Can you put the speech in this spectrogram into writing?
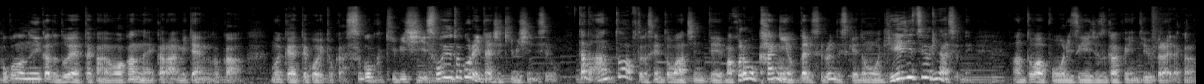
ここの縫い方どうやったかわかんないから、みたいなのとか、もう一回やってこいとか、すごく厳しい。そういうところに対して厳しいんですよ。ただ、アントワープとかセントマーチンって、まあ、これも館に寄ったりするんですけれども、芸術寄りなんですよね。アントワープ法律芸術学院っていうくらいだから。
